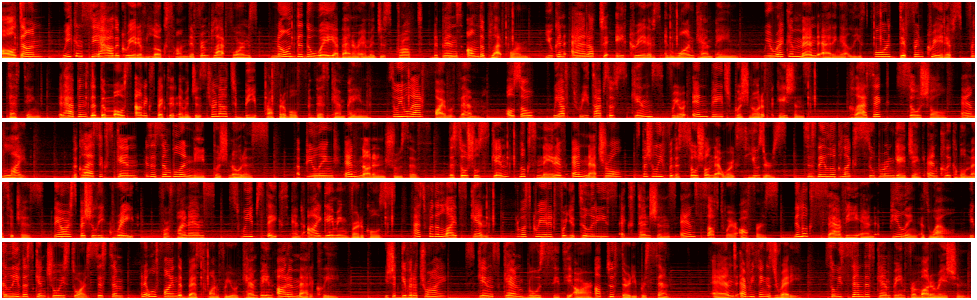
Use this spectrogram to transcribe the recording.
All done! We can see how the creative looks on different platforms. Note that the way a banner image is cropped depends on the platform. You can add up to 8 creatives in one campaign. We recommend adding at least 4 different creatives for testing. It happens that the most unexpected images turn out to be profitable for this campaign, so we will add 5 of them. Also, we have 3 types of skins for your in-page push notifications. Classic, Social, and Light. The classic skin is a simple and neat push notice, appealing and non-intrusive. The social skin looks native and natural, especially for the social network's users, since they look like super engaging and clickable messages. They are especially great for finance, sweepstakes, and iGaming verticals. As for the light skin, it was created for utilities, extensions, and software offers. They look savvy and appealing as well. You can leave the skin choice to our system and it will find the best one for your campaign automatically. You should give it a try. Skins can boost CTR up to 30%. And everything is ready, so we send this campaign for moderation.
